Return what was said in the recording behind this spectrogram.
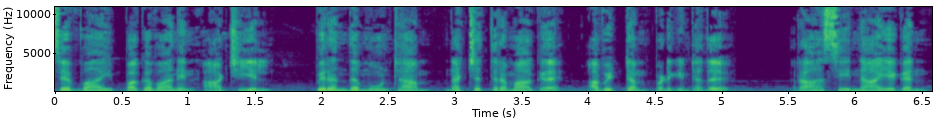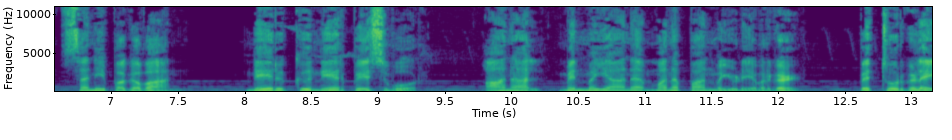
செவ்வாய் பகவானின் ஆட்சியில் பிறந்த மூன்றாம் நட்சத்திரமாக அவிட்டம் படுகின்றது. ராசி நாயகன் சனி பகவான் நேருக்கு நேர் பேசுவோர் ஆனால் மென்மையான மனப்பான்மையுடையவர்கள். பெற்றோர்களை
